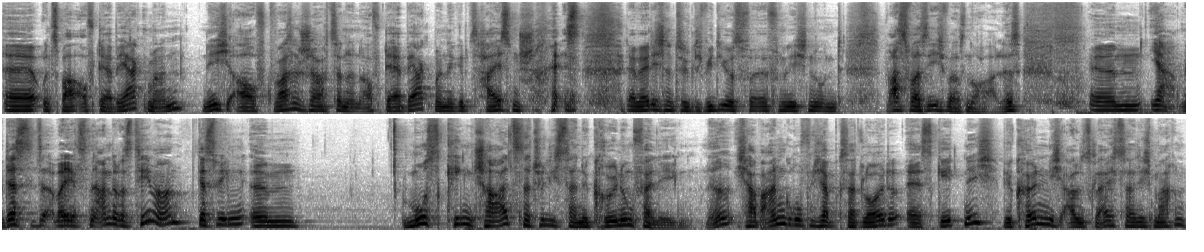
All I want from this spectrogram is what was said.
äh, und zwar auf der Bergmann, nicht auf Quasselschaft, sondern auf der Bergmann. Da gibt es heißen Scheiß. Da werde ich natürlich Videos veröffentlichen und was weiß ich was noch alles. Ähm, ja, das ist aber jetzt ein anderes Thema. Deswegen ähm, muss King Charles natürlich seine Krönung verlegen. Ne? Ich habe angerufen, ich habe gesagt, Leute, es geht nicht, wir können nicht alles gleichzeitig machen.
